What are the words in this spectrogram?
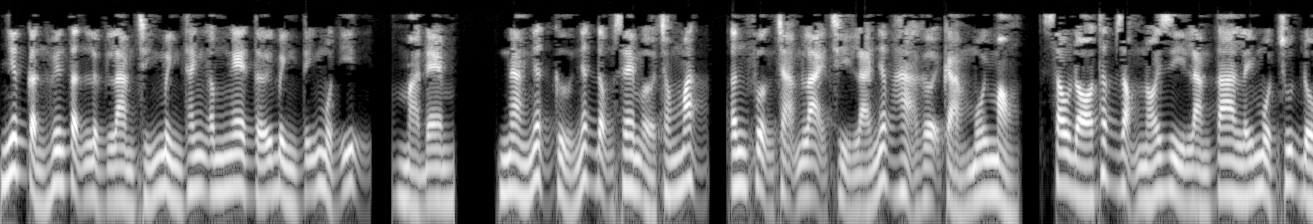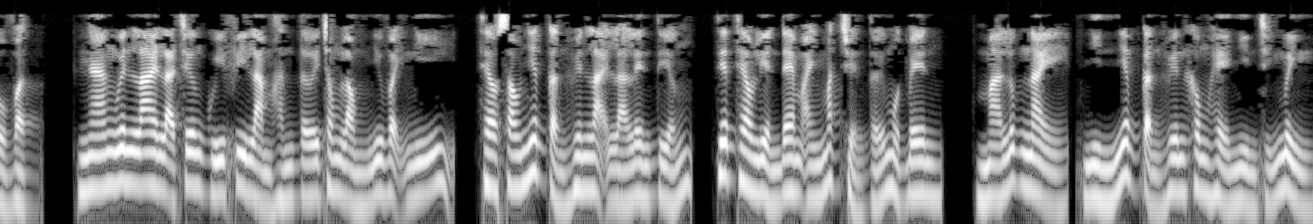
nhiếp cẩn huyên tận lực làm chính mình thanh âm nghe tới bình tĩnh một ít, mà đem, nàng nhất cử nhất động xem ở trong mắt, ân phượng chạm lại chỉ là nhấp hạ gợi cảm môi mỏng, sau đó thấp giọng nói gì làm ta lấy một chút đồ vật. Nga nguyên lai là trương quý phi làm hắn tới trong lòng như vậy nghĩ, theo sau nhiếp cẩn huyên lại là lên tiếng, tiếp theo liền đem ánh mắt chuyển tới một bên, mà lúc này, nhìn nhiếp cẩn huyên không hề nhìn chính mình,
